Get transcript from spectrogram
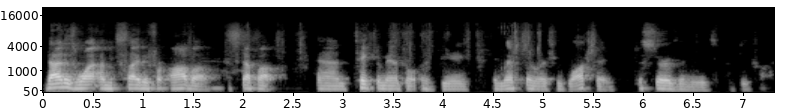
that is why I'm excited for Ava to step up and take the mantle of being a next generation blockchain to serve the needs of DeFi.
